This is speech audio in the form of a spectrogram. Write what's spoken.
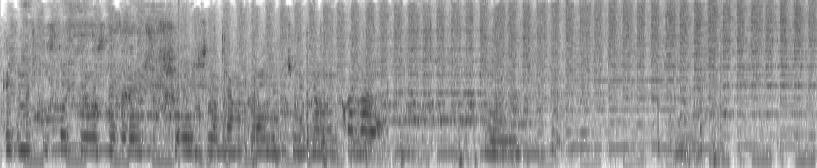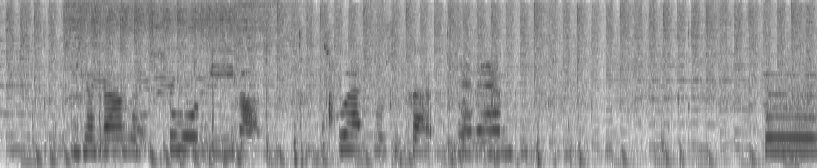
Kaziomeczki, z tej strony Snajperem 33, dziś nagramy kolejny odcinek na moim kanale. Mm. Dziś nagramy Survival. Słychać muzykę, nie wiem. Yy,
